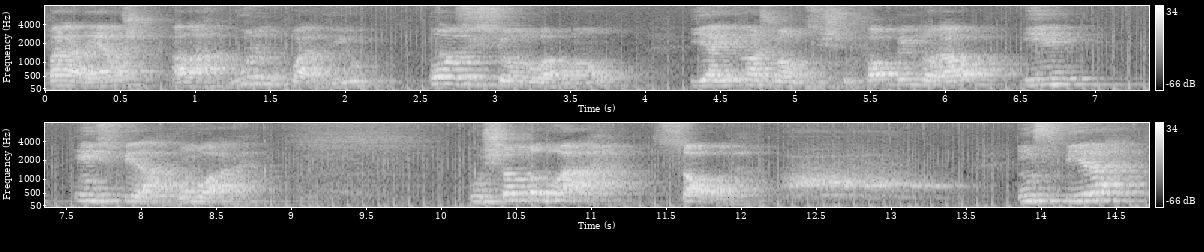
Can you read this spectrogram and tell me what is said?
paralelos à largura do quadril. Posicionou a mão. E aí nós vamos estufar o peitoral e inspirar. Vamos embora. Puxou todo o ar. Solta. Inspira.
